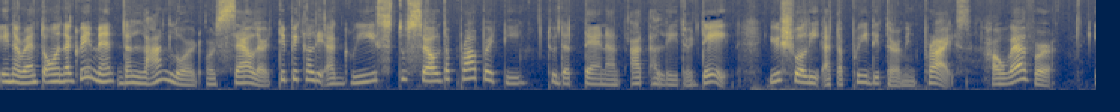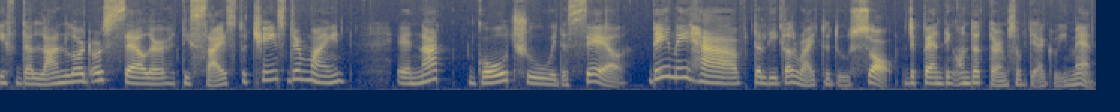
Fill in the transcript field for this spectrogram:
In a rent to own agreement, the landlord or seller typically agrees to sell the property to the tenant at a later date, usually at a predetermined price. However, if the landlord or seller decides to change their mind and not go through with the sale, they may have the legal right to do so, depending on the terms of the agreement.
